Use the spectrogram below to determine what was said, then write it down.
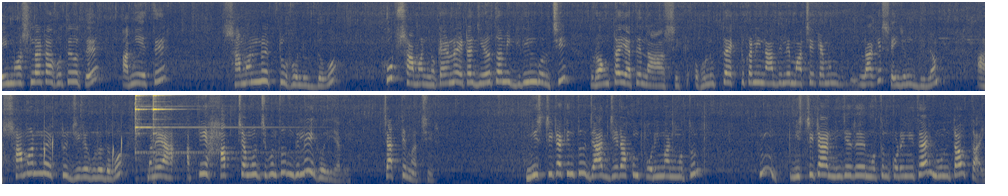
এই মশলাটা হতে হতে আমি এতে সামান্য একটু হলুদ দেবো। খুব সামান্য, কেননা এটা যেহেতু আমি গ্রিন বলছি রঙটা যাতে না আসে। হলুদটা একটুখানি না দিলে মাছে কেমন লাগে সেই জন্য দিলাম। আর সামান্য একটু জিরে গুঁড়ো দেবো। মানে আপনি হাফ চামচ মতন দিলেই হয়ে যাবে, চারটে মাছের। মিষ্টিটা কিন্তু যার যেরকম পরিমাণ মতন, হুম, মিষ্টিটা নিজেদের মতন করে নিতে হয়, নুনটাও তাই।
